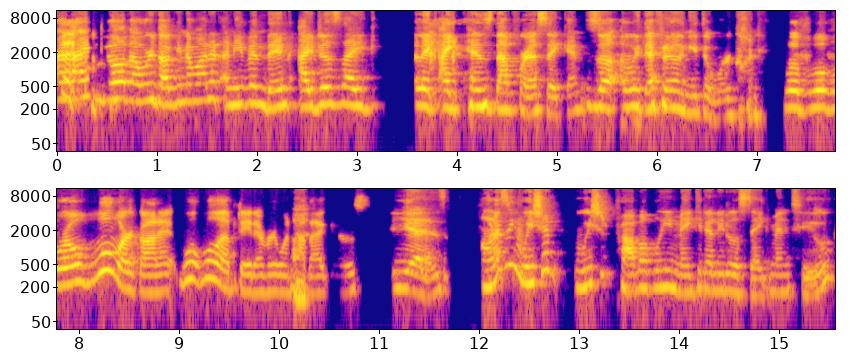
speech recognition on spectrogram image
And i know that we're talking about it and even then i just like like I tensed up for a second. So we definitely need to work on it. We'll we'll we'll, we'll work on it. We'll we'll update everyone how ah. that goes. Yes. Honestly, we should we should probably make it a little segment too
